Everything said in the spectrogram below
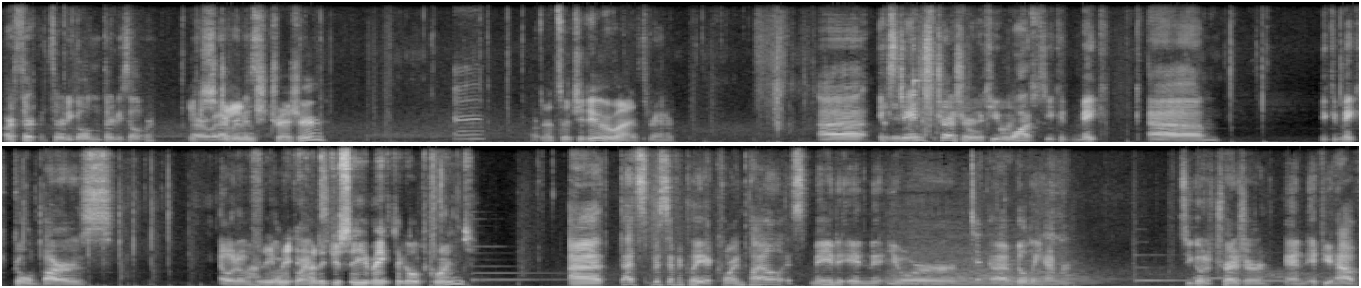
or thir- 30 gold and 30 silver, or whatever it is, Exchange treasure. Uh, That's what you do, or or what? 300. Uh, exchange treasure. If you coins? want, you could make um, you could make gold bars out of How, gold make, coins. how did you say you make the gold coins? Uh, that's specifically a coin pile. It's made in your uh, building hammer. So you go to treasure, and if you have,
